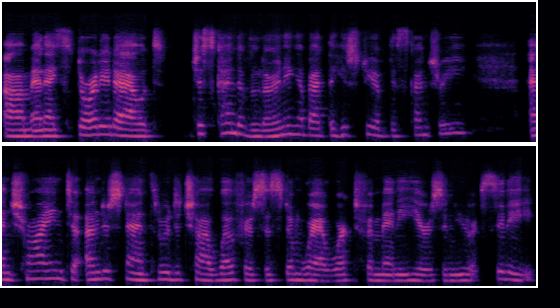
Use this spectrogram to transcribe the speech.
Um, and I started out just kind of learning about the history of this country and trying to understand through the child welfare system where I worked for many years in New York City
